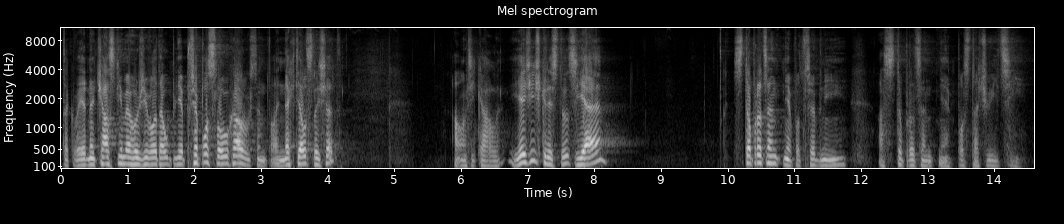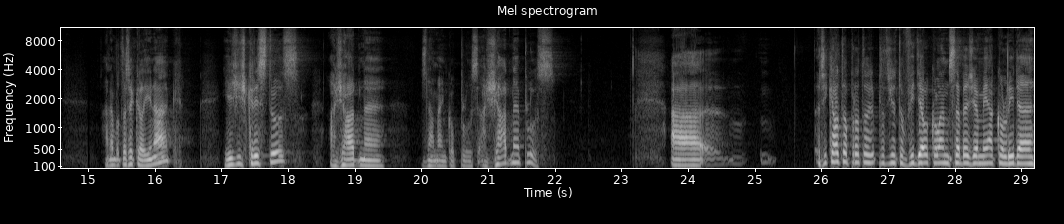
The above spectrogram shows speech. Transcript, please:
takové jedné části mého života úplně přeposlouchal, už jsem to ani nechtěl slyšet. A on říkal, Ježíš Kristus je stoprocentně potřebný a stoprocentně postačující. A nebo to řekl jinak, Ježíš Kristus a žádné znamenko plus. A žádné plus. A Říkal to proto, protože to viděl kolem sebe, že my jako lidé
